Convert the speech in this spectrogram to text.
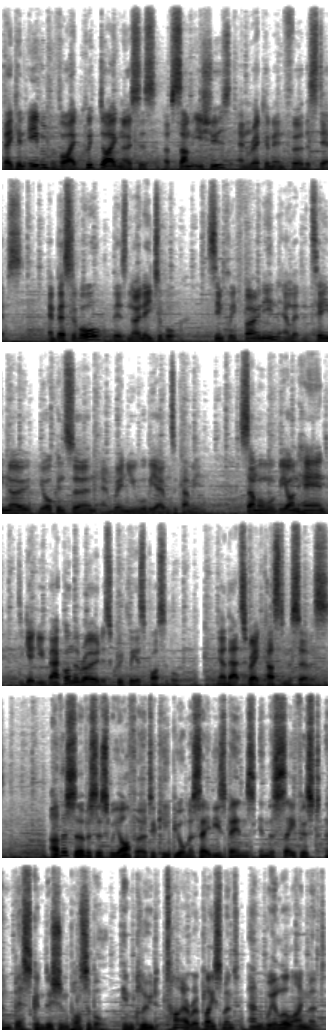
They can even provide quick diagnosis of some issues and recommend further steps. And best of all, there's no need to book. Simply phone in and let the team know your concern and when you will be able to come in. Someone will be on hand to get you back on the road as quickly as possible. Now that's great customer service. Other services we offer to keep your Mercedes-Benz in the safest and best condition possible include tyre replacement and wheel alignment.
